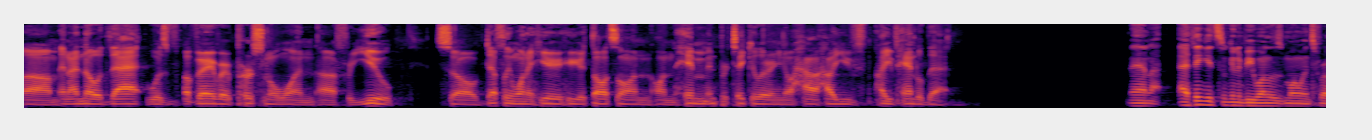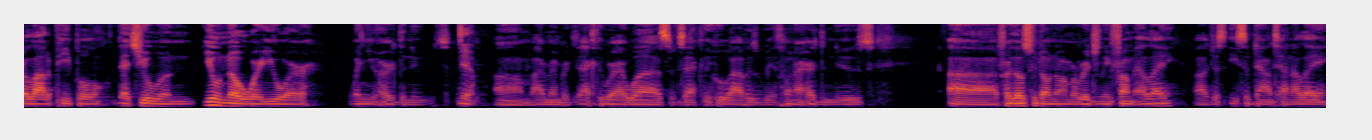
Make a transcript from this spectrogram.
um, and I know that was a very, very personal one uh, for you. So definitely want to hear hear your thoughts on on him in particular. And, you know how how you've how you've handled that. Man, I- think it's going to be one of those moments for a lot of people that you will you'll know where you were when you heard the news. Yeah, Um, I remember exactly where I was, exactly who I was with when I heard the news. Uh, for those who don't know, I'm originally from LA, uh, just east of downtown LA.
